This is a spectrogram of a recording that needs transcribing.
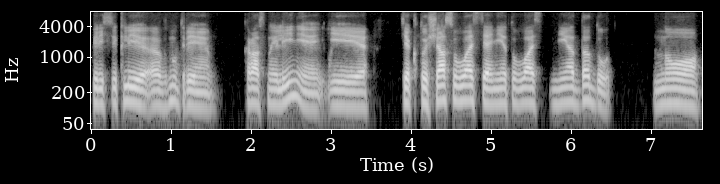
пересекли э, внутренние красные линии, и те, кто сейчас у власти, они эту власть не отдадут. Но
